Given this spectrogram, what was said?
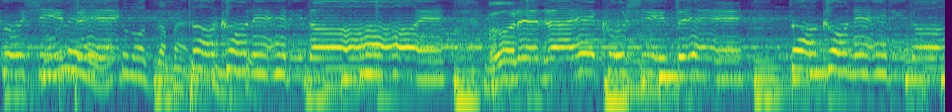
খুশিতে। তখন হৃদয় ভরে যায় খুশিতে তখন হৃদয়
